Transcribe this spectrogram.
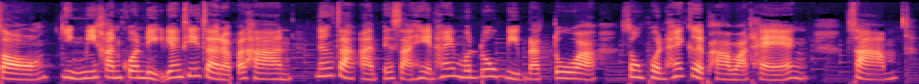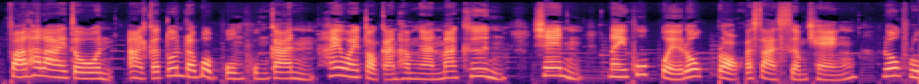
2. หญิงมีครรภ์ควรหลีกเลี่ยงที่จะรับประทาน เนื่องจากอาจเป็นสาเหตุให้มดลูกบีบรัดตัว ส่งผลให้เกิดภาวะแท้ง 3. ฟ้าทลายโจรอาจกระตุ้นระบบภูมิคุ้มกัน ให้ไวต่อการทำงานมากขึ้น เช่น ในผู้ป่วยโรคปลอกประสาทเสื่อมแข็ง โรคพลู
